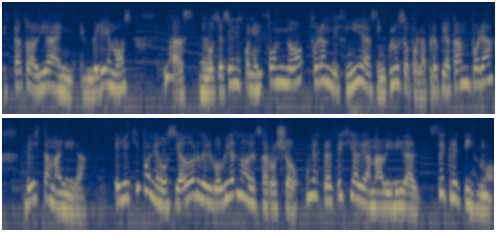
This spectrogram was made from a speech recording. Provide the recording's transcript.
está todavía en, veremos. Las negociaciones con el fondo fueron definidas incluso por la propia Cámpora de esta manera. El equipo negociador del gobierno desarrolló una estrategia de amabilidad secretismo,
